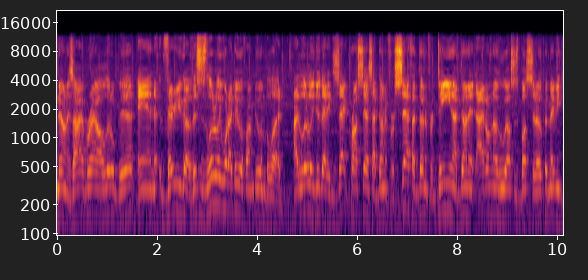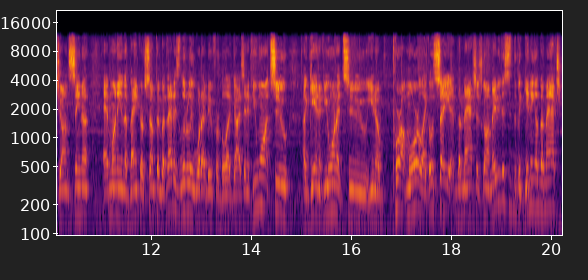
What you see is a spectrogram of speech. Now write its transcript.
down his eyebrow a little bit, and there you go. This is literally what I do if I'm doing blood. I literally do that exact process. I've done it for Seth, I've done it for Dean, I've done it, I don't know who else is busted open, maybe John Cena at Money in the Bank or something, but that is literally what I do for blood, guys. And if you want to, again, if you want it to, you know, pour out more, like let's say the match is gone, maybe this is the beginning of the match,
